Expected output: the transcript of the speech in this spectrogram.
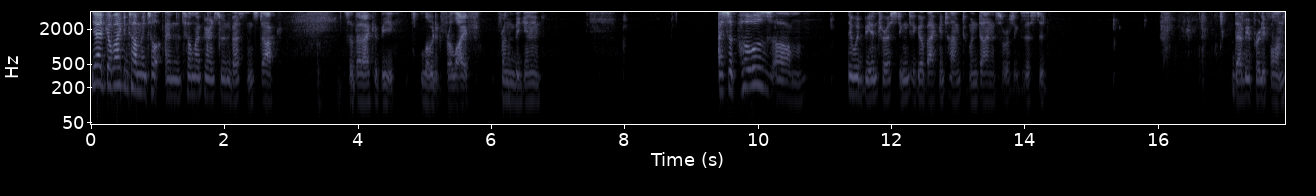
yeah, I'd go back in time and tell, and tell my parents to invest in stock so that I could be loaded for life from the beginning. I suppose um, it would be interesting to go back in time to when dinosaurs existed. That'd be pretty fun.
